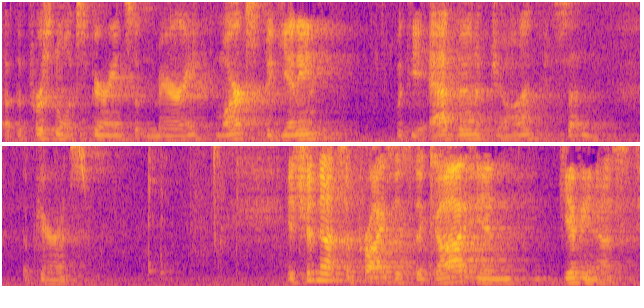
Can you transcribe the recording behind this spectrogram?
of the personal experience of Mary. Mark's beginning with the advent of John, his sudden appearance. It should not surprise us that God, in giving us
